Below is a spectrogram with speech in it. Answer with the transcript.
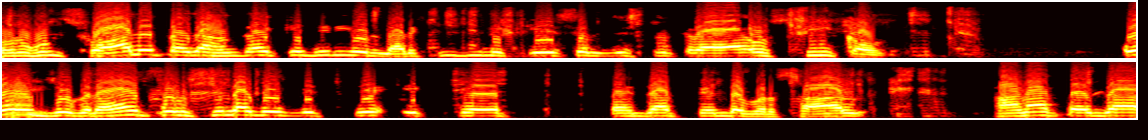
ਔਰ ਹੁਣ ਸਵਾਲ ਇਹ ਪੈਦਾ ਹੁੰਦਾ ਹੈ ਕਿ ਜਿਹੜੀ ਉਹ ਲੜਕੀ ਜਿਹਨੇ ਕੇਸ ਰਜਿਸਟਰ ਕਰਾਇਆ ਉਹ ਸੀ ਕੌਣ? ਉਹ ਜੁਗਰਾਉਂ ਪੁਲਿਸ ਜ਼ਿਲ੍ਹਾ ਦੇ ਵਿੱਚ ਇੱਕ ਪੈਂਦਾ ਪਿੰਡ ਵਰਸਾਲ ਥਾਣਾ ਪੈਂਦਾ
